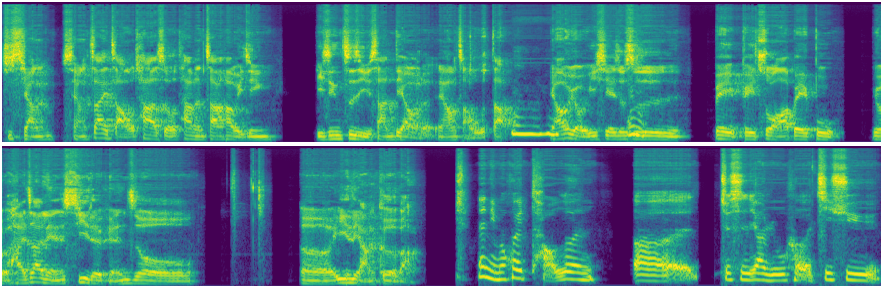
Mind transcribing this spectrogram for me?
是想想再找他的时候，他们账号已经已经自己删掉了，然后找不到。嗯，然后有一些就是被、被抓被捕，有还在联系的，可能只有呃一两个吧。那你们会讨论呃，就是要如何继续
